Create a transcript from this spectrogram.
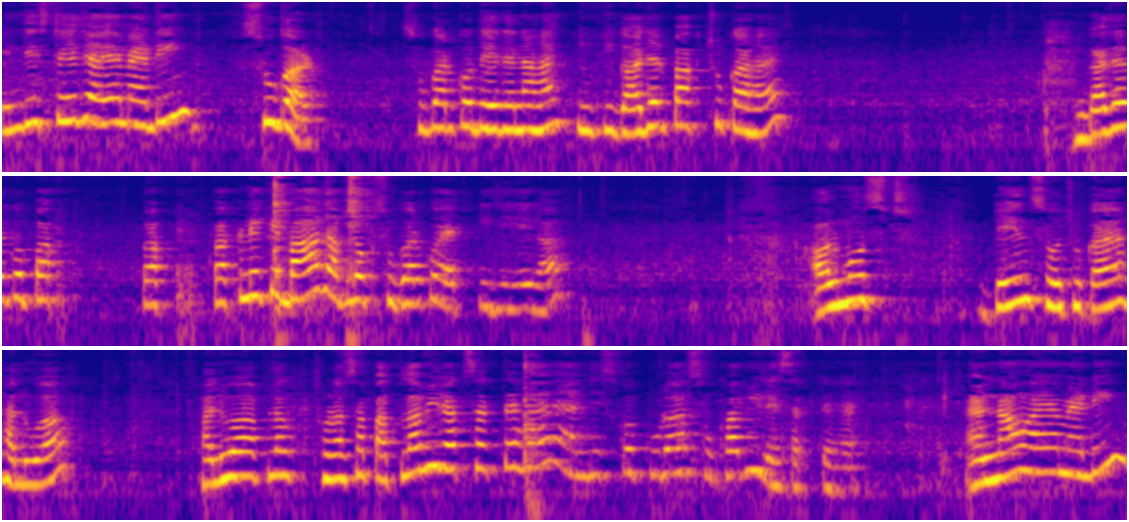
In this stage I am adding sugar. Sugar को दे देना है क्योंकि गाजर पक चुका है। गाजर को पक, पक पकने के बाद आप लोग शुगर को ऐड कीजिएगा। ऑलमोस्ट डेंस हो चुका है हलवा। हलवा आप लोग थोड़ा सा पतला भी रख सकते हैं एंड इसको पूरा सूखा भी ले सकते हैं। And now I am adding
